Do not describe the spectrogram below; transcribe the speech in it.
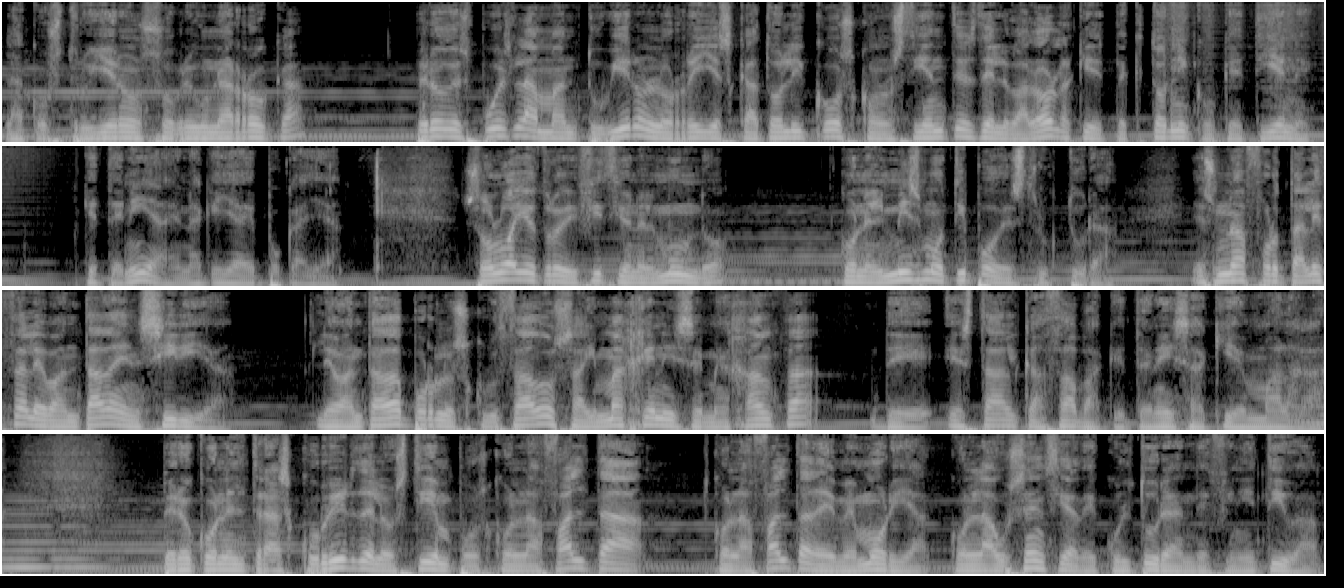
la construyeron sobre una roca, pero después la mantuvieron los reyes católicos conscientes del valor arquitectónico que tiene, que tenía en aquella época ya. Solo hay otro edificio en el mundo con el mismo tipo de estructura. Es una fortaleza levantada en Siria, levantada por los cruzados a imagen y semejanza de esta alcazaba que tenéis aquí en Málaga. Pero con el transcurrir de los tiempos, con la falta, con la falta de memoria, con la ausencia de cultura en definitiva,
